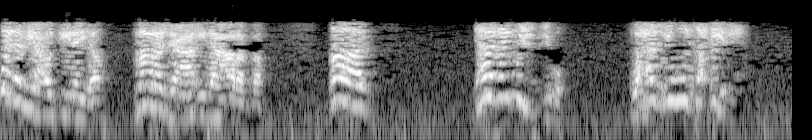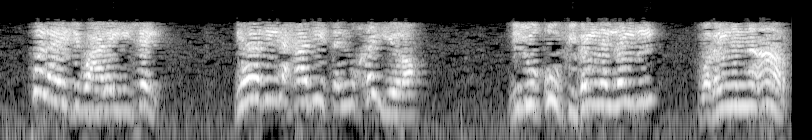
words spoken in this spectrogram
ولم يعد إليها ما رجع إلى عرفة. قال هذا يجزئه وحجه صحيح ولا يجب عليه شيء. لهذه الأحاديث المخيرة للوقوف بين الليل وبين النهار.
